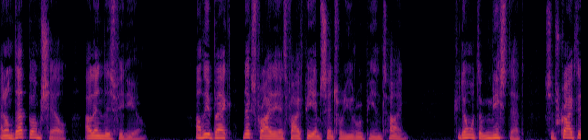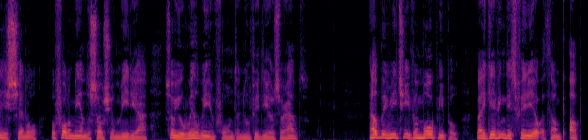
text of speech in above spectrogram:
And on that bombshell I'll end this video. I'll be back next Friday at 5pm Central European Time. If you don't want to miss that Subscribe to this channel or follow me on the social media so you will be informed when new videos are out. Help me reach even more people by giving this video a thumb up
